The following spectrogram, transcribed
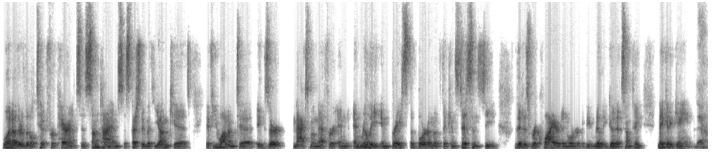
one other little tip for parents is sometimes, especially with young kids, if you want them to exert maximum effort and and really embrace the boredom of the consistency that is required in order to be really good at something make it a game yeah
